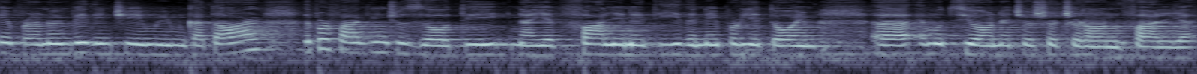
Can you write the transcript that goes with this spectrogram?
E pranojmë veten që jemi mëkatarë dhe për faktin që Zoti na jep faljen e tij dhe ne përjetojmë uh, emocione që shoqëron falja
